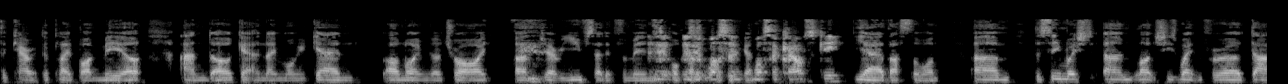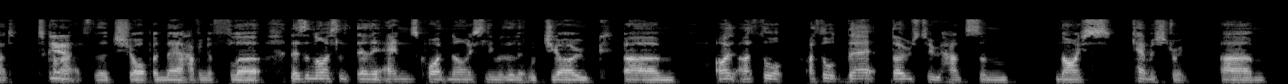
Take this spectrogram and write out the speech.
the character played by Mia, and I'll get her name wrong again. I'm not even going to try. Um, Jerry, you've said it for me in Is this it, podcast. is it Wasa. Wasakowski? Yeah, that's the one. Um, the scene where she, um, like she's waiting for her dad to come Yeah. out of the shop and they're having a flirt. There's a nice, and it ends quite nicely with a little joke. Um, I, I thought, I thought that those two had some nice chemistry. Um,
